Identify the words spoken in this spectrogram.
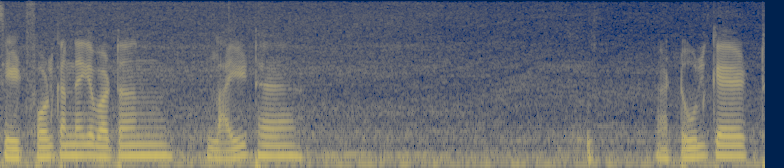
seat fold करने के बटन लाइट है tool kit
